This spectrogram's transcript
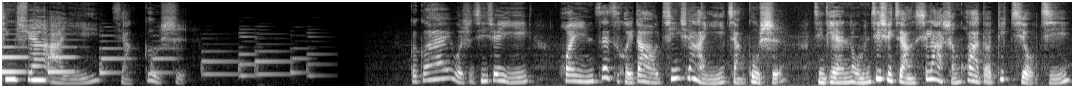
清轩阿姨讲故事，乖乖，我是清轩姨，欢迎再次回到清轩阿姨讲故事。今天我们继续讲希腊神话的第九集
